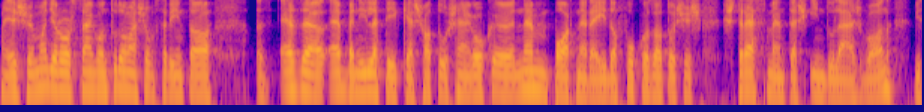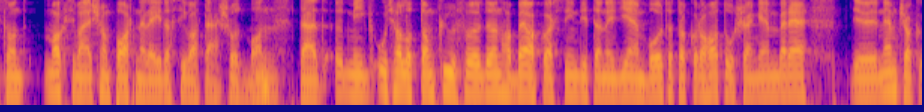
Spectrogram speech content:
és Magyarországon tudomásom szerint a, az ezzel ebben illetékes hatóságok nem partnereid a fokozatos és stresszmentes indulásban, viszont maximálisan partnereid a szivatásodban. Mm. Tehát még úgy hallottam külföldön, ha be akarsz indítani egy ilyen boltot, akkor a hatóság embere nem csak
